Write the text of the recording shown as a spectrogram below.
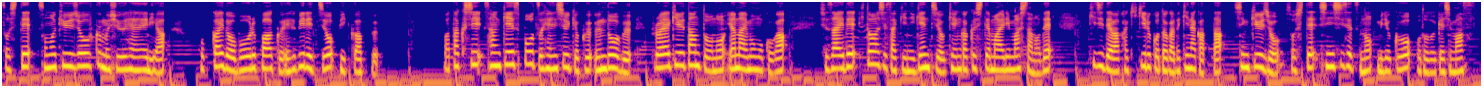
そしてその球場を含む周辺エリア、北海道ボールパーク F ビレッジをピックアップ。私、産経スポーツ編集局運動部、プロ野球担当の柳井桃子が、取材で一足先に現地を見学してまいりましたので、記事では書き切ることができなかった新球場、そして新施設の魅力をお届けします。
